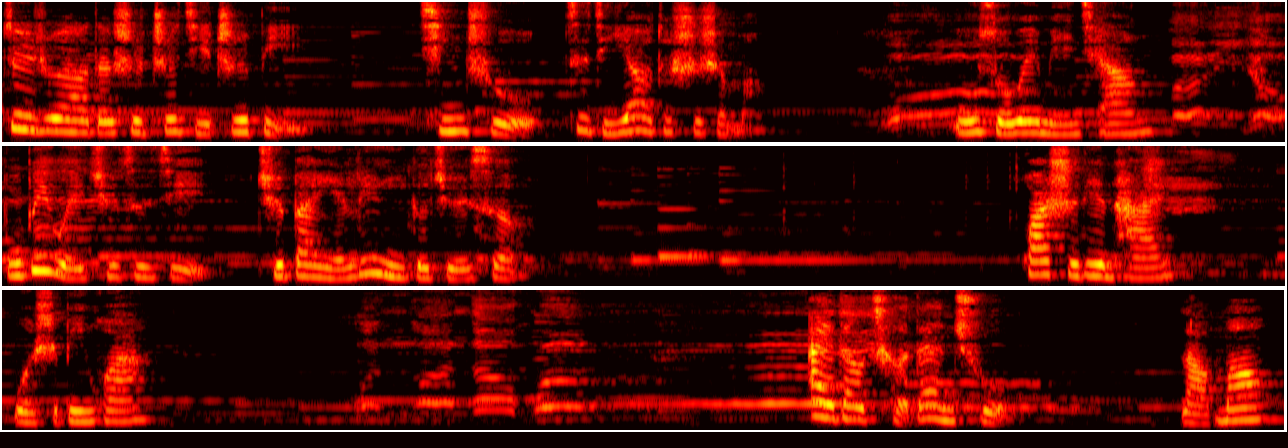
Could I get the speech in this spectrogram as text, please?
最重要的是知己知彼，清楚自己要的是什么，无所谓勉强，不必委屈自己去扮演另一个角色。花式电台，我是冰花。爱到扯淡处，老猫。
